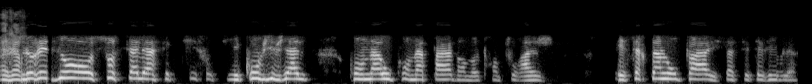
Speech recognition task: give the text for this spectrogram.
Le réseau social et affectif aussi, et convivial qu'on a ou qu'on n'a pas dans notre entourage. Et certains l'ont pas, et ça c'est terrible.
